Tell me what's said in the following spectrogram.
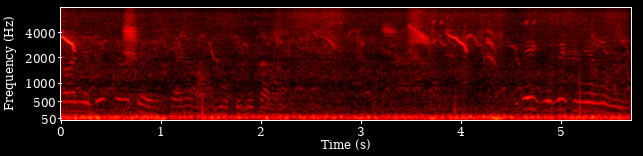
মানে বেশি হচ্ছে কেন দেখব বেশি নিয়ে নেব না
